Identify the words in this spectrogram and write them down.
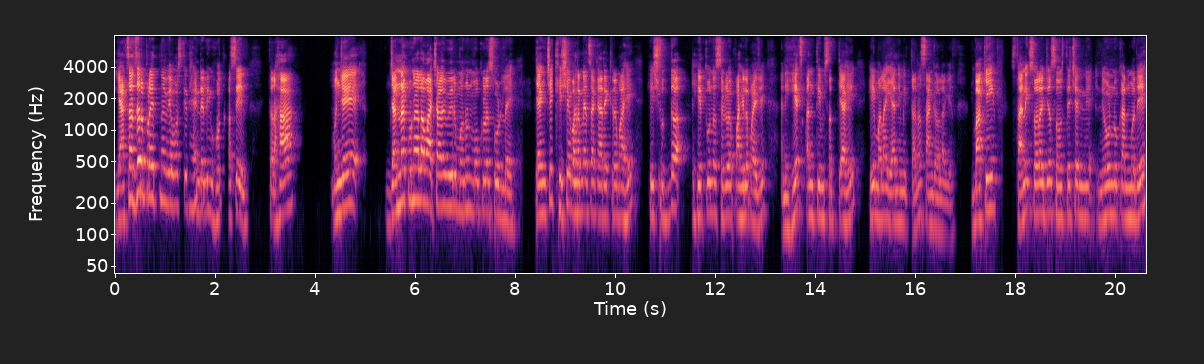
याचा जर प्रयत्न व्यवस्थित हँडलिंग होत असेल तर हा म्हणजे ज्यांना कुणाला वाचाळवीर म्हणून मोकळं सोडलंय त्यांचे खिशे भरण्याचा कार्यक्रम आहे. हे शुद्ध हेतून सगळं पाहिलं पाहिजे आणि हेच अंतिम सत्य आहे हे मला या निमित्तानं सांगावं लागेल. बाकी स्थानिक स्वराज्य संस्थेच्या नि- निवडणुकांमध्ये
